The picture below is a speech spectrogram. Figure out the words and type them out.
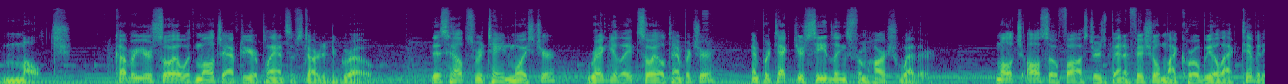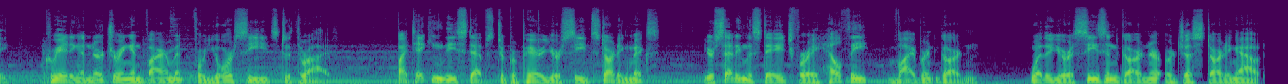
mulch. Cover your soil with mulch after your plants have started to grow. This helps retain moisture, regulate soil temperature, and protect your seedlings from harsh weather. Mulch also fosters beneficial microbial activity, creating a nurturing environment for your seeds to thrive. By taking these steps to prepare your seed starting mix, you're setting the stage for a healthy, vibrant garden. Whether you're a seasoned gardener or just starting out,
